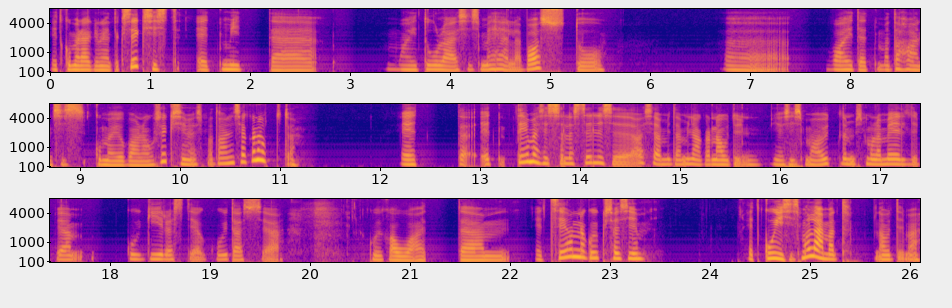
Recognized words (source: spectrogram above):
et kui me räägime näiteks seksist, et mitte ma ei tule siis mehele vastu vaid et ma tahan siis, kui me juba nagu seksime, siis ma tahan ise ka nautida. et, et teeme siis sellest sellise asja, mida mina ka naudin ja siis ma ütlen, mis mulle meeldib ja kui kiiresti ja kuidas ja kui kaua, et, ähm, et see on nagu üks asi. et kui siis mõlemad naudime.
